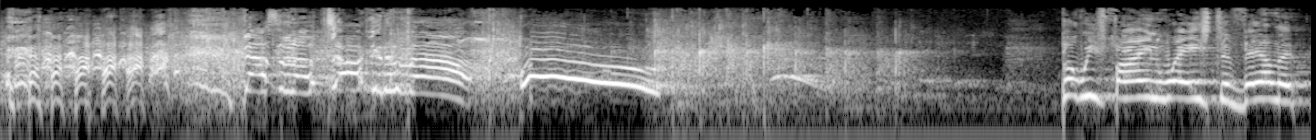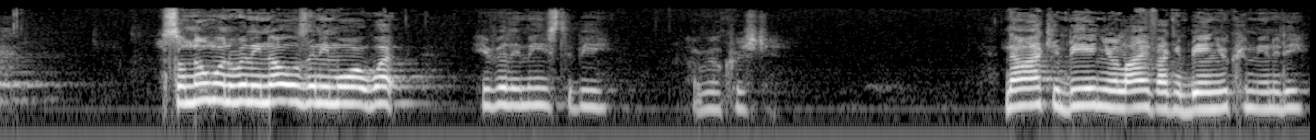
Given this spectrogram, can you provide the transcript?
That's what I'm talking about. Woo! But we find ways to veil it so no one really knows anymore what it really means to be a real Christian. Now I can be in your life, I can be in your community.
